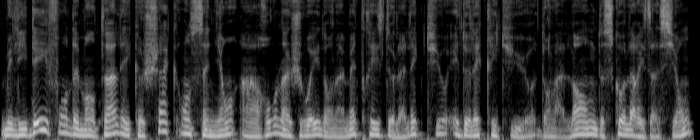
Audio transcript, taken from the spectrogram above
mais l'idée fondamentale est que chaque enseignant a un rôle à jouer dans la maîtrise de la lecture et de l'écriture dans la langue de scolarisation,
